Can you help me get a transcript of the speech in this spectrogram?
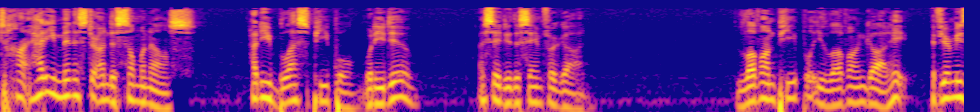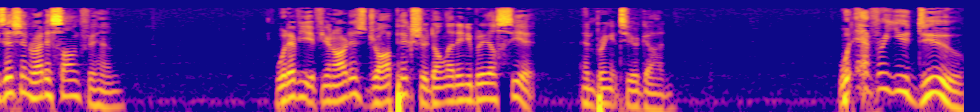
time. How do you minister unto someone else? How do you bless people? What do you do? I say do the same for God. Love on people, you love on God. Hey, if you're a musician, write a song for him. Whatever you, if you're an artist, draw a picture. Don't let anybody else see it and bring it to your God. Whatever you do,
